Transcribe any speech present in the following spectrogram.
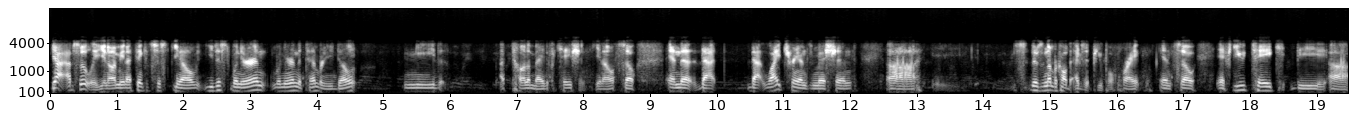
Yeah, absolutely. You know, I mean, I think it's just you know, you just when you're in when you're in the timber, you don't need a ton of magnification. You know, so and the, that that light transmission. Uh, there's a number called exit pupil, right? And so if you take the uh,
